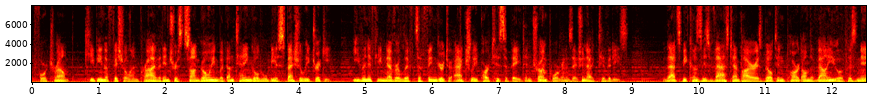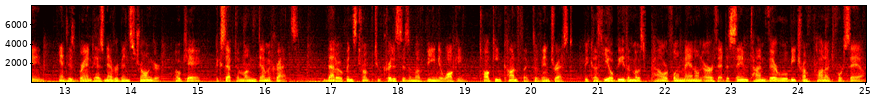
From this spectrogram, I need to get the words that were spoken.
For Trump, keeping official and private interests ongoing but untangled will be especially tricky, even if he never lifts a finger to actually participate in Trump Organization activities. That's because his vast empire is built in part on the value of his name, and his brand has never been stronger, okay, except among Democrats. That opens Trump to criticism of being a walking, talking conflict of interest, because he'll be the most powerful man on earth at the same time there will be Trump product for sale.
